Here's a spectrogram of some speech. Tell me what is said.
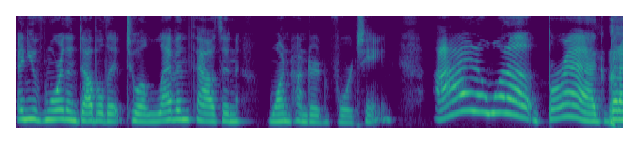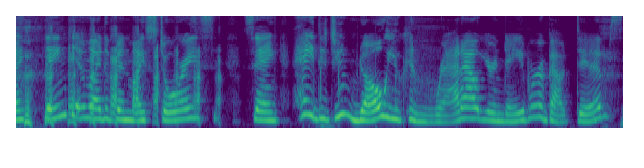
and you've more than doubled it to 11,114. I don't want to brag, but I think it might have been my stories saying, Hey, did you know you can rat out your neighbor about dibs?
